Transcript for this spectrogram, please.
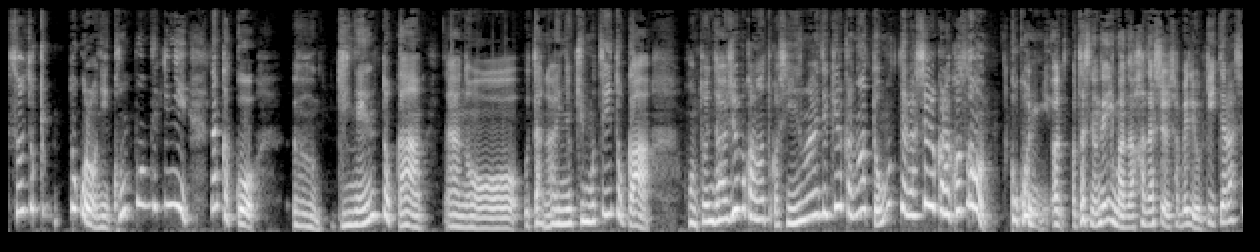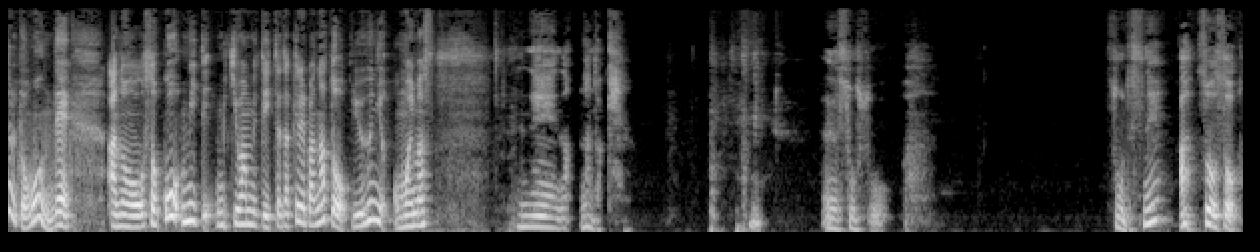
そういうところに根本的になんかこう、うん、疑念とか、あの、疑いの気持ちとか、本当に大丈夫かなとか信頼できるかなって思ってらっしゃるからこそ、ここに、私のね、今の話を喋りを聞いてらっしゃると思うんで、あの、そこを見て、見極めていただければなというふうに思います。ねえ、な、なんだっけ。えー、そうそう。そうですね。あ、そうそ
